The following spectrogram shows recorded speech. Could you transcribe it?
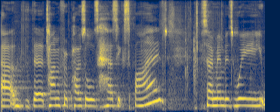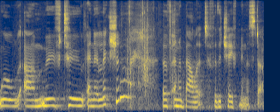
Uh, The time of proposals has expired. So members, we will um, move to an election of and a ballot for the Chief Minister.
